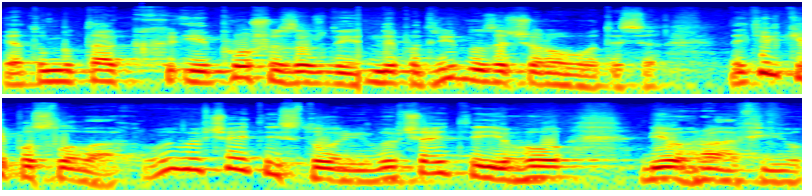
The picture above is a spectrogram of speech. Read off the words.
я тому так і прошу завжди, не потрібно зачаровуватися не тільки по словах. Ви вивчайте історію, вивчайте його біографію.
